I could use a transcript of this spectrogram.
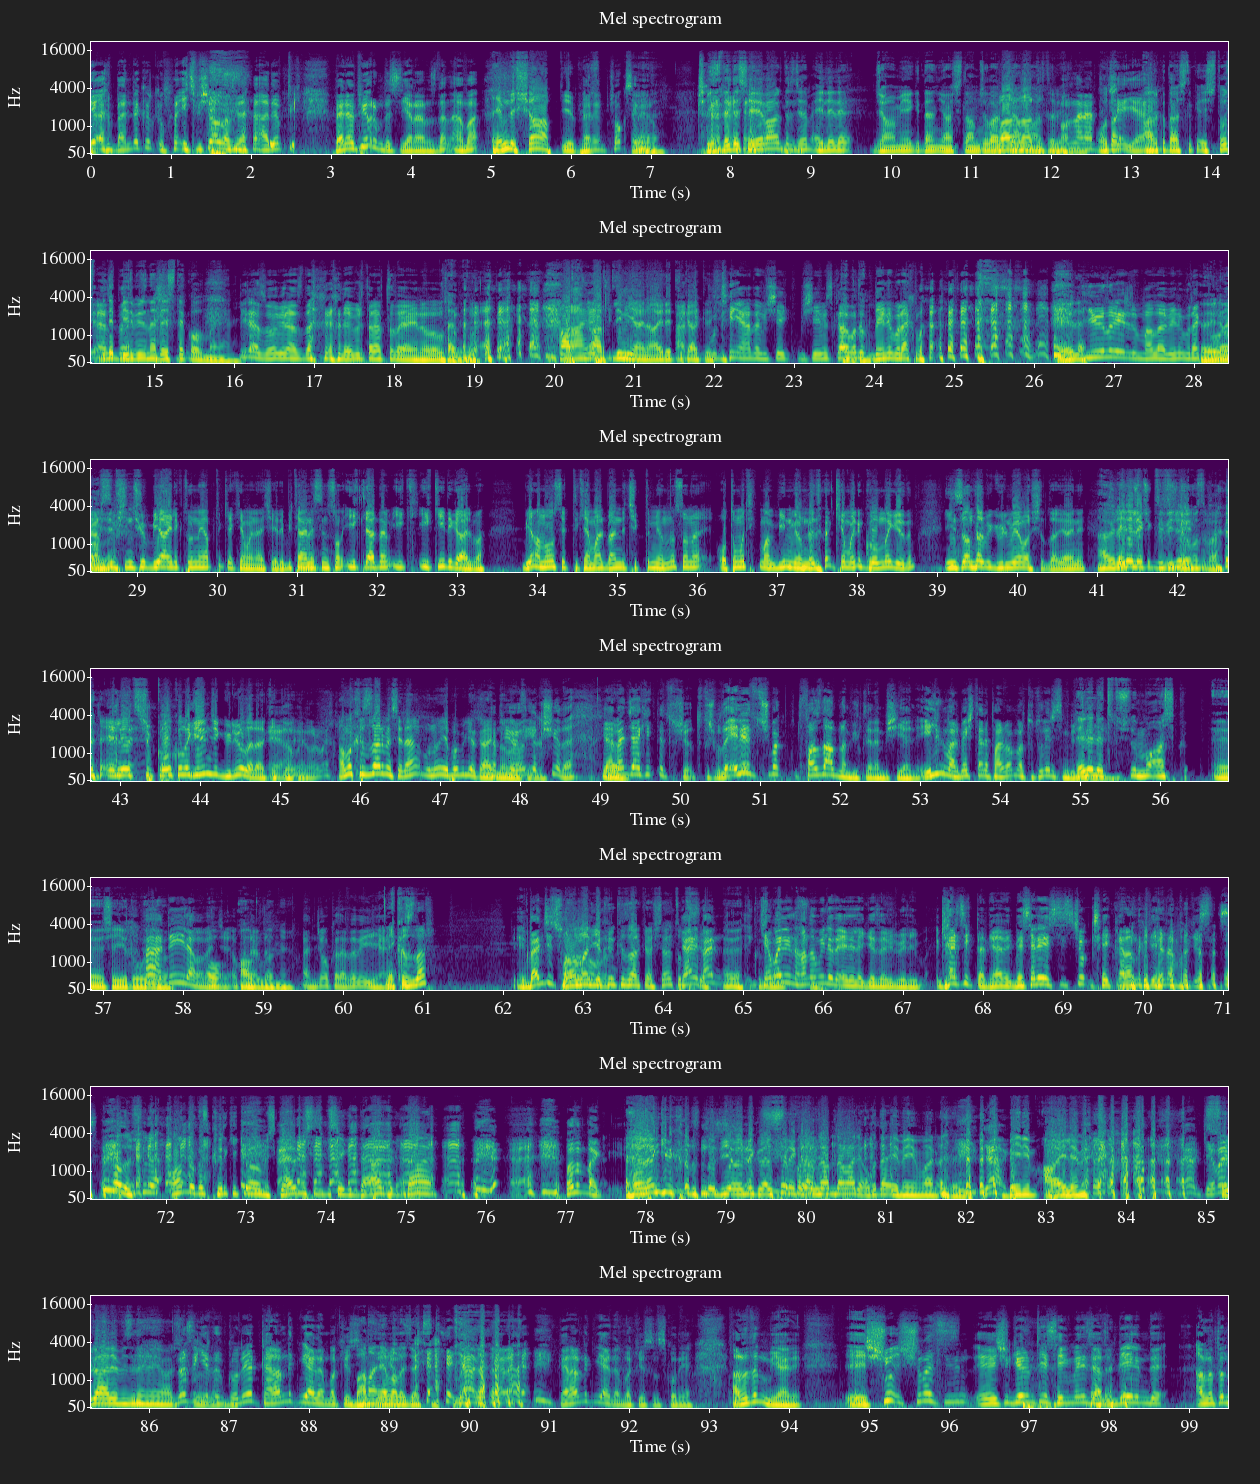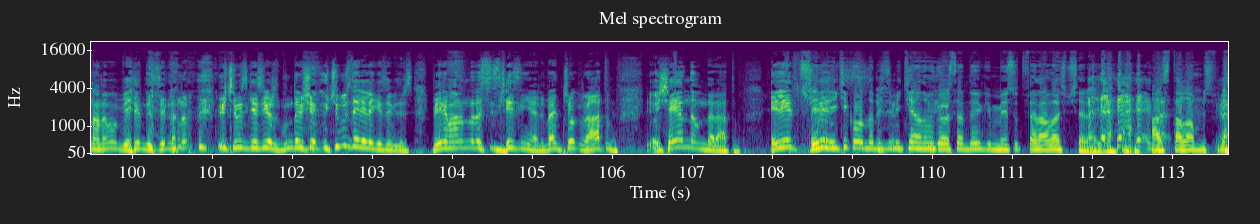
Ya ben de kırkım. Hiçbir şey olmaz ya. Hadi öptük. Ben öpüyorum da sizi yanağınızdan ama Hem de şap diye yapıyorsun. ben çok seviyorum. Bizde de şey vardır Cem el ele camiye giden yaşlı amcalar Var, falan vardır vardır. tabii. yani. Onlar artık o da şey ya. arkadaşlık eş dost Biraz bir de da- birbirine destek olma yani. Biraz o biraz da öbür tarafta da yayın olalım. Tabii. Art, artlim yani hayretlik Artık arkadaş. bu dünyada bir şey bir şeyimiz kalmadı. Tabii. Beni bırakma. Öyle. Yığılı veririm vallahi beni bırakma. Öyle. Bizim şimdi şu bir aylık turne yaptık ya Kemal Ayça'yla. Bir tanesinin son ilklerden ilk ilkiydi galiba. Bir anons etti Kemal ben de çıktım yanına sonra otomatikman bilmiyorum neden Kemal'in koluna girdim. İnsanlar bir gülmeye başladılar yani. Ha öyle El ele küçük bir videomuz var. El ele tutuşup kol kola girince gülüyorlar E, erkekler. ama yani. normal. Ama kızlar mesela bunu yapabiliyor gayet normal. Yapıyor, şekilde. yakışıyor da. Ya Evet. bence erkekle tutuşu, tutuşmalı. El ele tutuşmak fazla aldığından büyüklenen bir şey yani. Elin var, beş tane parmağın var, tutuverirsin birbirine. El ele tutuştun mu aşk e, şeyi doğuyor. Ha değil ama bence o, o, kadar da. algılanıyor. Bence o kadar da değil yani. Ne kızlar? E, bence sonra Normal olur. yakın kız arkadaşlar tutuşuyor. Yani ben Evet, kızlar Kemal'in hanımıyla da el ele gezebilmeliyim. Gerçekten yani meseleye siz çok şey karanlık bir yerden bakıyorsunuz. Oğlum şuraya 19.42 olmuş gelmişiz bir şekilde artık daha Oğlum bak Herhangi bir kadında diye örnek versene kardeşim. programda var ya o kadar emeğim var ki benim. ya, Benim ailemin Kemal sülalemizin emeği var. nasıl girdim konuya karanlık bir yerden bakıyorsunuz. Bana ev alacaksın. ya kara- karanlık bir yerden bakıyorsunuz konuya. Anladın mı yani? Ee, şu şuna sizin e, şu görüntüye sevinmeniz lazım. Bir elimde anlatan hanımı bir elimde senin hanım. Üçümüz geziyoruz. Bunda bir şey yok. Üçümüz de el ele gezebiliriz. Benim hanımla da siz gezin yani. Ben çok rahatım. Şey anlamında rahatım. El ele tutuşmaya- Senin iki konuda bizim iki hanımı görsem dedim ki Mesut fenalaşmış herhalde. Hastalanmış filan.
